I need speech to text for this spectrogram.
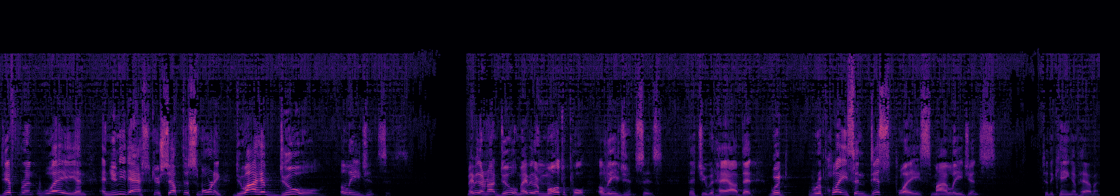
different way. And, and you need to ask yourself this morning do I have dual allegiances? Maybe they're not dual, maybe they're multiple allegiances that you would have that would replace and displace my allegiance to the King of heaven.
